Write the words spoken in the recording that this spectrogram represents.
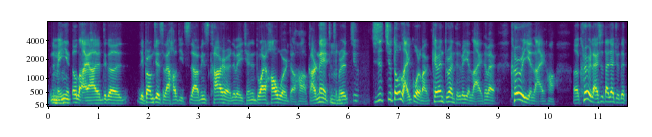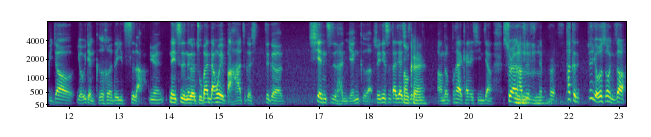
每一年都来啊，这个 LeBron James 来好几次啊，Vince Carter 对不对？以前是 Dwight Howard 哈，Garnett 什么人就其实就都来过了嘛，Kevin Durant 对不对也来，对不对？Curry 也来哈。呃，科瑞来是大家觉得比较有一点隔阂的一次啦，因为那次那个主办单位把他这个这个限制很严格，所以那次大家其实讲得不太开心。这样，虽然他是他可能就有的时候你知道。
